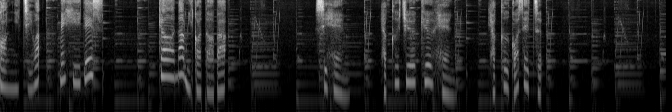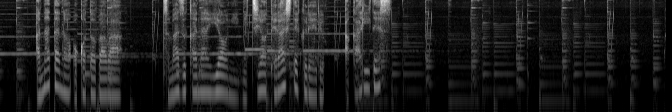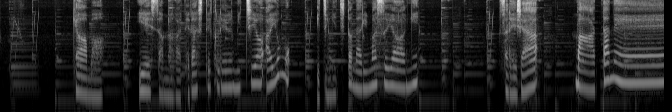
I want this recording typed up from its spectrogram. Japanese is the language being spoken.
こんにちは、メヒです。今日の御言葉。詩編119編105節あなたのお言葉はつまずかないように道を照らしてくれる明かりです。今日もイエス様が照らしてくれる道を歩む一日となりますように。それじゃあ、またね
